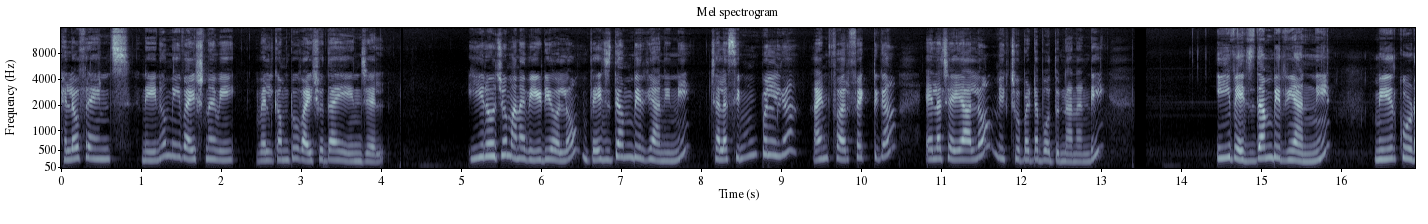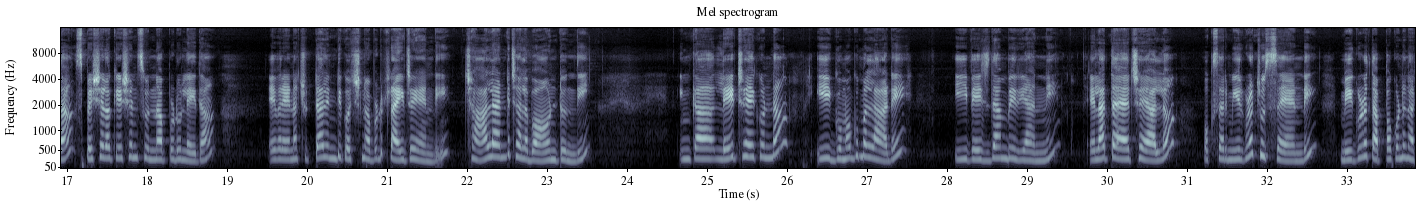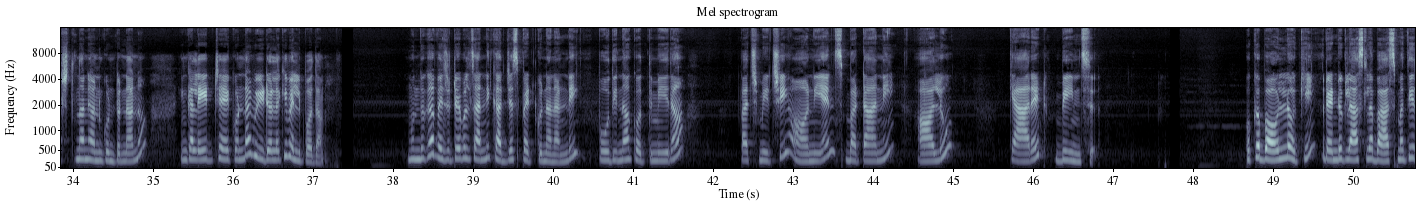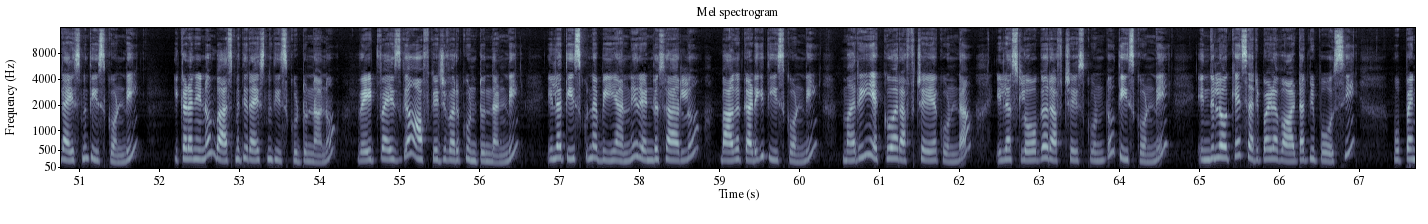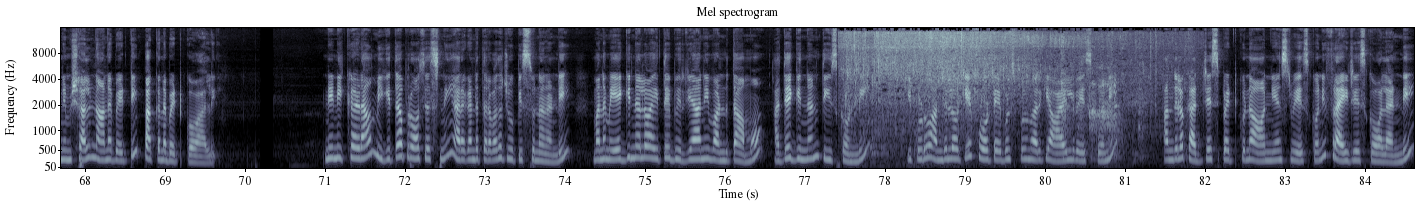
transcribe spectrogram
Hello friends నేను మీ Vaishnavi. Welcome to వైషుద ఏంజల్ ఈరోజు మన వీడియోలో వెజ్ దమ్ బిర్యానీని చాలా సింపుల్గా అండ్ పర్ఫెక్ట్గా ఎలా చేయాలో మీకు చూపెట్టబోతున్నానండి. ఈ వెజ్ దమ్ బిర్యానీ మీరు కూడా స్పెషల్ ఒకేషన్స్ ఉన్నప్పుడు లేదా ఎవరైనా చుట్టాలు ఇంటికి వచ్చినప్పుడు ట్రై చేయండి. చాలా అంటే చాలా బాగుంటుంది. ఇంకా లేట్ చేయకుండా ఈ గుమగుమలాడే ఈ వెజ్ దమ్ బిర్యానీని ఎలా తయారు చేయాలో ఒకసారి మీరు కూడా చూసేయండి. మీకు కూడా తప్పకుండా నచ్చుతుందని అనుకుంటున్నాను. ఇంకా లేట్ చేయకుండా వీడియోలోకి వెళ్ళిపోదాం. ముందుగా వెజిటేబుల్స్ అన్నీ కట్ చేసి పెట్టుకున్నానండి. పుదీనా కొత్తిమీర పచ్చిమిర్చి ఆనియన్స్ బఠానీ ఆలు క్యారెట్ బీన్స్. ఒక బౌల్లోకి రెండు గ్లాసుల బాస్మతి రైస్ను తీసుకోండి. ఇక్కడ నేను బాస్మతి రైస్ని తీసుకుంటున్నాను. వెయిట్ వైజ్గా హాఫ్ కేజీ వరకు ఉంటుందండి. ఇలా తీసుకున్న బియ్యాన్ని రెండుసార్లు బాగా కడిగి తీసుకోండి. మరీ ఎక్కువ రఫ్ చేయకుండా ఇలా స్లోగా రఫ్ చేసుకుంటూ తీసుకోండి. ఇందులోకే సరిపడే వాటర్ని పోసి ముప్పై నిమిషాలు నానబెట్టి పక్కన పెట్టుకోవాలి. నేను ఇక్కడ మిగతా ప్రాసెస్ని అరగంట తర్వాత చూపిస్తున్నానండి. మనం ఏ గిన్నెలో అయితే బిర్యానీ వండుతామో అదే గిన్నెను తీసుకోండి. ఇప్పుడు అందులోకే ఫోర్ టేబుల్ స్పూన్ వరకు ఆయిల్ వేసుకొని అందులో కట్ చేసి పెట్టుకున్న ఆనియన్స్ వేసుకొని ఫ్రై చేసుకోవాలండి.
